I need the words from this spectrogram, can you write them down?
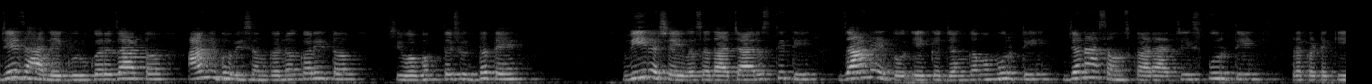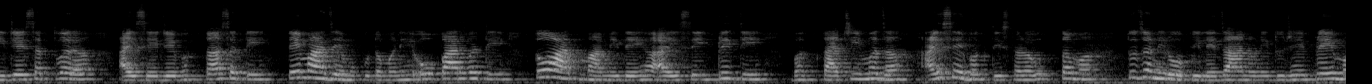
जे झाले गुरुकर जात आणि भवी संग न करीत. शिवभक्त शुद्धते वीरशैव सदाचार स्थिती. जाणे तो एक जंगम मूर्ती. जना संस्काराची स्फूर्ती. प्रकट की जे सत्वर ऐसे जे भक्त असती ते माझे मुकुटमणी ओ पार्वती तो आत्मा मी देह ऐसे प्रीती भक्ताची मज ऐसे भक्तिस्थळ उत्तम तुझ निरोपिले जाणुनी तुझे प्रेम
